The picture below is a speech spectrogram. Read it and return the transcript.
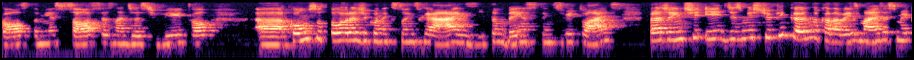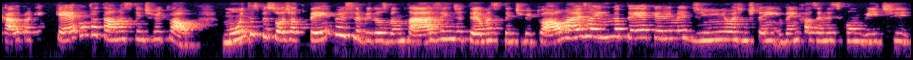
Costa, minhas sócias na Just Virtual, uh, consultoras de conexões reais e também assistentes virtuais para a gente ir desmistificando cada vez mais esse mercado para quem quer contratar um assistente virtual. Muitas pessoas já têm percebido as vantagens de ter um assistente virtual, mas ainda tem aquele medinho. A gente tem, vem fazendo esse convite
